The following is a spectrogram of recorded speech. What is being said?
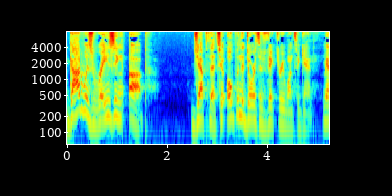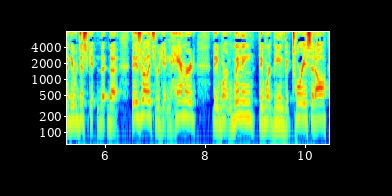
God was raising up Jephthah to open the doors of victory once again. Man, they were just getting, the, the, the, Israelites were getting hammered. They weren't winning. They weren't being victorious at all.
